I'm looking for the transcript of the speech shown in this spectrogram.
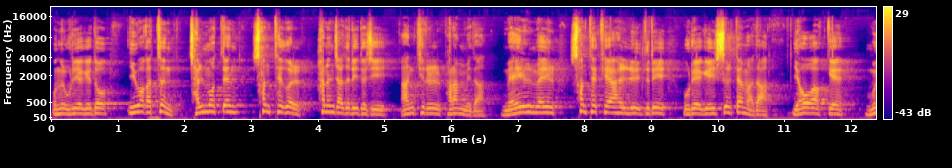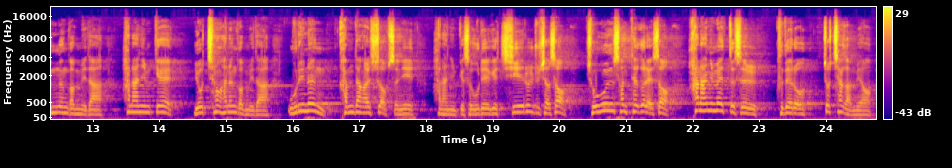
오늘 우리에게도 이와 같은 잘못된 선택을 하는 자들이 되지 않기를 바랍니다. 매일매일 선택해야 할 일들이 우리에게 있을 때마다 여호와께 묻는 겁니다. 하나님께 요청하는 겁니다. 우리는 감당할 수 없으니 하나님께서 우리에게 지혜를 주셔서 좋은 선택을 해서 하나님의 뜻을 그대로 쫓아가며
